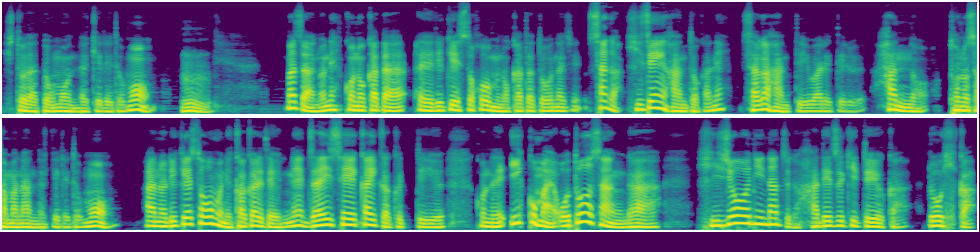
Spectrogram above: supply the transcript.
人だと思うんだけれども、うんまずあのね、この方、えーリクエストホームの方と同じ、佐賀、肥前藩とかね、佐賀藩って言われてる藩の殿様なんだけれども、あの、リクエストホームに書かれたようにね、財政改革っていう、このね、一個前、お父さんが非常に、なんていうの、派手好きというか、浪費家。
